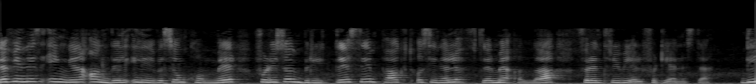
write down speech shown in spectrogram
det finnes ingen andel i livet som kommer for de som bryter sin pakt og sine løfter med Allah for en triviell fortjeneste. De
